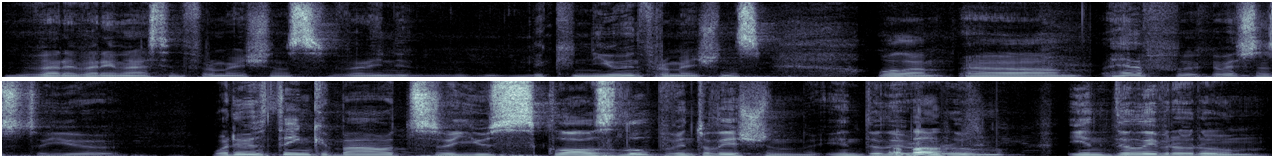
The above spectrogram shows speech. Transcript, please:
Very, very nice informations, very big new informations. Um, um, I have questions to you. What do you think about uh, use closed loop ventilation in delivery about room? In delivery room,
